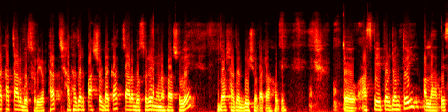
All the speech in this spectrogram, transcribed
টাকা? চার বছরে। অর্থাৎ সাত হাজার পাঁচশো টাকা, চার বছরে মুনাফা আসলে দশ হাজার দুইশো টাকা হবে। তো আজকে এই পর্যন্তই। আল্লাহ হাফেজ।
